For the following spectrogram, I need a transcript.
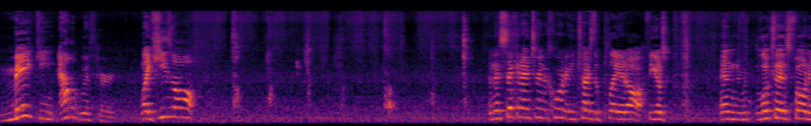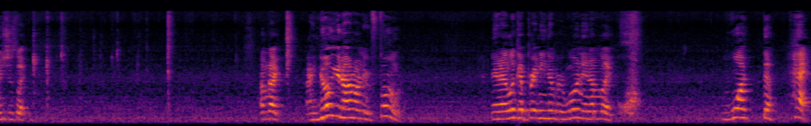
making out with her. Like he's all. And the second I turn the corner, he tries to play it off. He goes and looks at his phone and he's just like. I'm like, I know you're not on your phone. And I look at Brittany number one and I'm like, what the heck?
